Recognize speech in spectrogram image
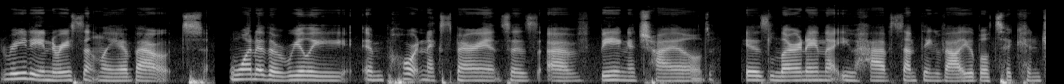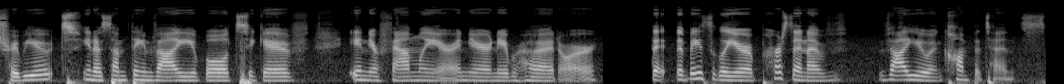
reading recently about one of the really important experiences of being a child is learning that you have something valuable to contribute, you know, something valuable to give in your family or in your neighborhood, or that, that basically you're a person of value and competence.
